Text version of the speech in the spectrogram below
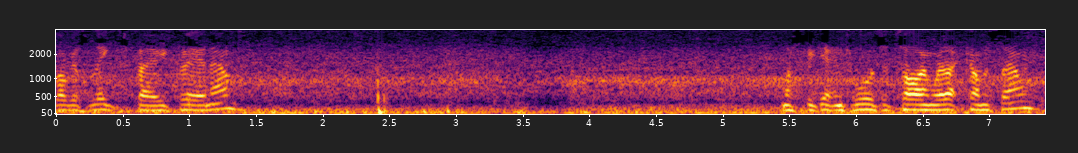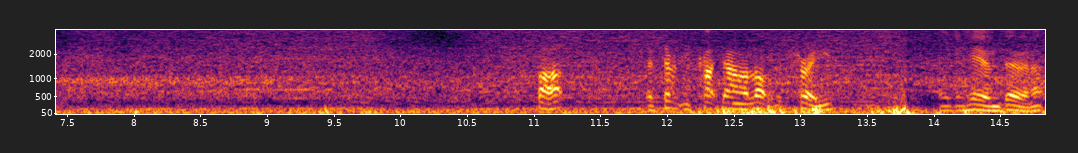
Logger's Leap's very clear now. Must be getting towards the time where that comes down. But they've definitely cut down a lot of the trees. You can hear them doing it.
